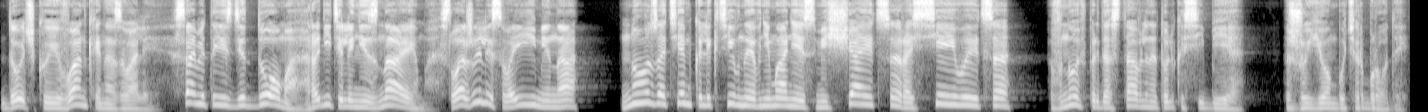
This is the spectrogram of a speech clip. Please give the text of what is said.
Дочку Иванкой назвали. Сами-то из дома, родители не знаем, сложили свои имена. Но затем коллективное внимание смещается, рассеивается, вновь предоставлено только себе. Жуем бутерброды.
